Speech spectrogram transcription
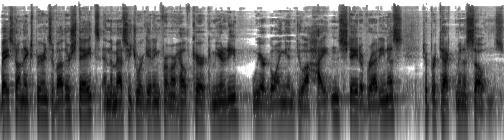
Based on the experience of other states and the message we're getting from our healthcare community, we are going into a heightened state of readiness to protect Minnesotans.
